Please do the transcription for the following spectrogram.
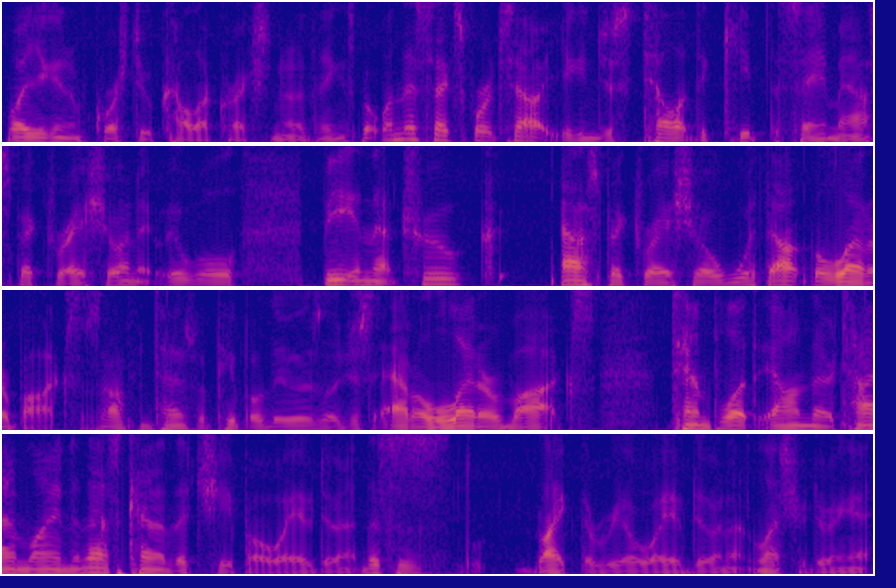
Well, you can of course do color correction and other things, but when this exports out, you can just tell it to keep the same aspect ratio, and it, it will be in that true aspect ratio without the letterboxes. Oftentimes what people do is they'll just add a letterbox template on their timeline, and that's kind of the cheapo way of doing it. This is like the real way of doing it, unless you're doing it.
